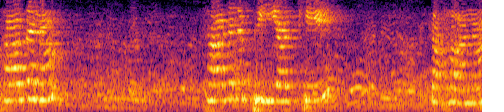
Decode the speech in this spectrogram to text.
Sadhana Sadhan Priya K Sahana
